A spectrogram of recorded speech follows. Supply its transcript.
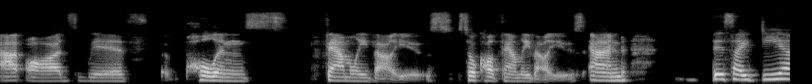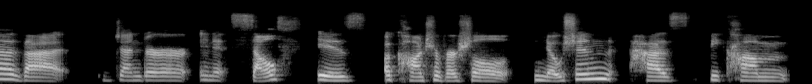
at odds with Poland's family values, so-called family values. And this idea that gender in itself is a controversial notion has become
